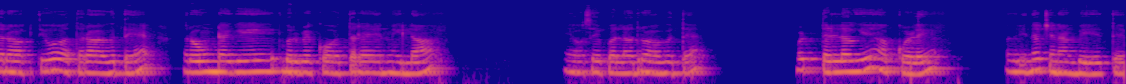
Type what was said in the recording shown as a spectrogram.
ಥರ ಹಾಕ್ತೀವೋ ಆ ಥರ ಆಗುತ್ತೆ. ರೌಂಡಾಗಿ ಬರಬೇಕು, ಆ ಥರ ಏನಿಲ್ಲ. ಯಾವ ಶೇಪಲ್ಲಾದರೂ ಆಗುತ್ತೆ. ಬಟ್ ತೆಳ್ಳಗೆ ಹಾಕ್ಕೊಳ್ಳಿ ಅದರಿಂದ ಚೆನ್ನಾಗಿ ಬೇಯುತ್ತೆ.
